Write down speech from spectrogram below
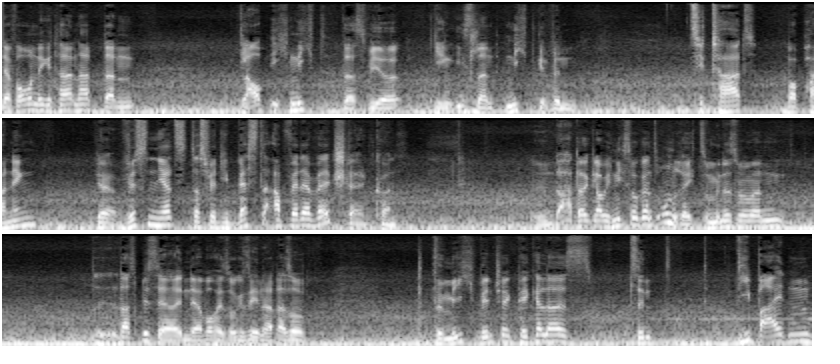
der Vorrunde getan hat, dann glaube ich nicht, dass wir gegen Island nicht gewinnen. Zitat Bob Hanning. Wir wissen jetzt, dass wir die beste Abwehr der Welt stellen können. Da hat er, glaube ich, nicht so ganz unrecht. Zumindest wenn man das bisher in der Woche so gesehen hat. Also für mich, Winczek, Pekela sind die beiden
